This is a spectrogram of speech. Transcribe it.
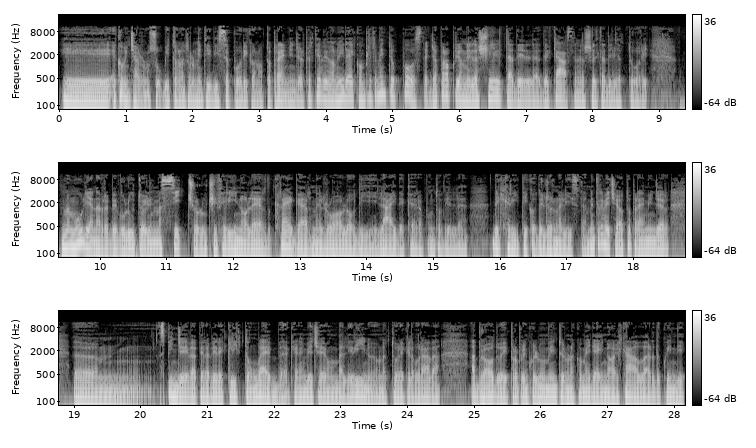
E, e, cominciarono subito naturalmente i dissapori con Otto Preminger perché avevano idee completamente opposte già proprio nella scelta del, del cast, nella scelta degli attori. Mamulian avrebbe voluto il massiccio luciferino Laird Kregar nel ruolo di Leidecker, appunto del, del critico, del giornalista, mentre invece Otto Preminger ehm, spingeva per avere Clifton Webb, che era invece un ballerino e un attore che lavorava a Broadway proprio in quel momento in una commedia di Noel Coward, quindi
